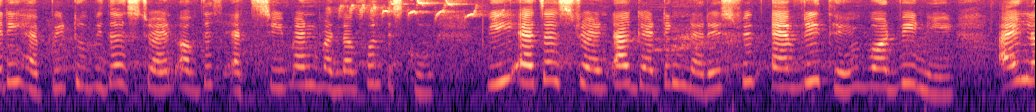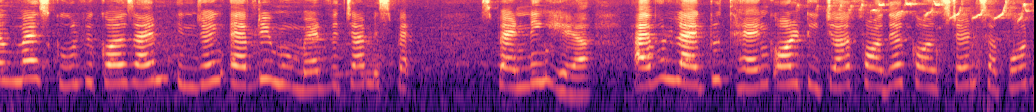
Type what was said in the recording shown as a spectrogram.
Very happy to be the student of this extreme and wonderful school. We as a student are getting nourished with everything what we need. I love my school because I am enjoying every moment which I am spe- spending here. I would like to thank all teachers for their constant support,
